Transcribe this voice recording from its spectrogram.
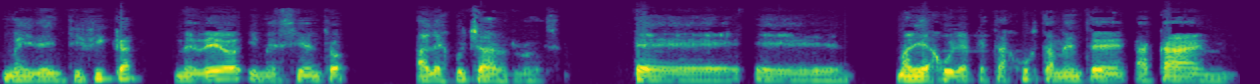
Me identifica, me veo y me siento al escucharlo. María Julia, que está justamente acá en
